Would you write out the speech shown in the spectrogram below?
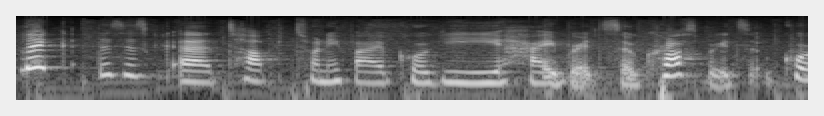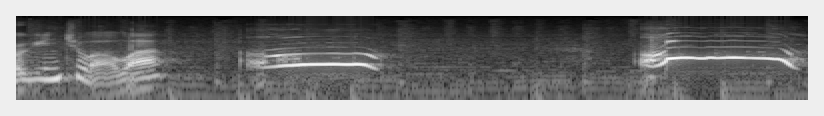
Look, this is a top 25 Corgi hybrid, so crossbreeds, so Corgi and Chihuahua. Oh! Oh!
